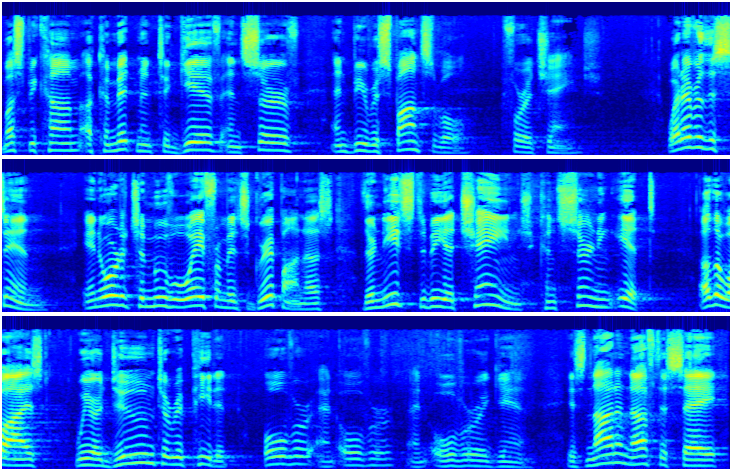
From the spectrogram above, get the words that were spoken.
must become a commitment to give and serve and be responsible for a change. Whatever the sin, in order to move away from its grip on us, there needs to be a change concerning it. Otherwise, we are doomed to repeat it over and over and over again. It's not enough to say,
